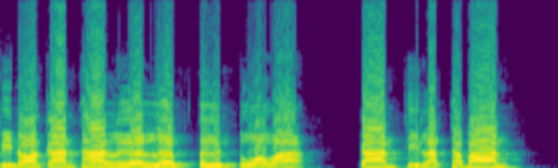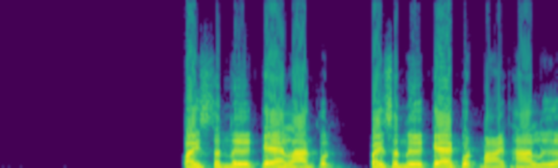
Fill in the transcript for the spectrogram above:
พี่น้องการท่าเรือเริ่มตื่นตัวว่า การที่รัฐบาล ไปเสนอแก้ร่างกฎไปเสนอแก้กฎหมายท่าเรือ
